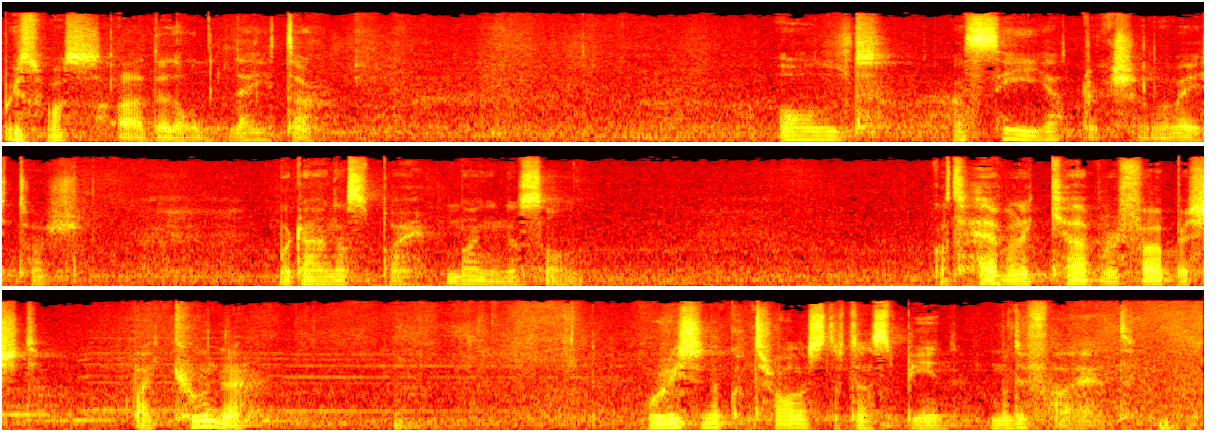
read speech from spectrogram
which was added on later. Old ASEA traction elevators, modernized by Magnusson, got heavily cab refurbished by KONE. Original controls that has been modified.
